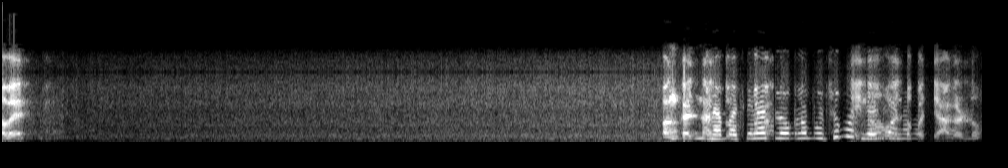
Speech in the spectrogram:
હવે? પછીના શ્લોકનું પૂછું પૂછજો પછી આગળ લો.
